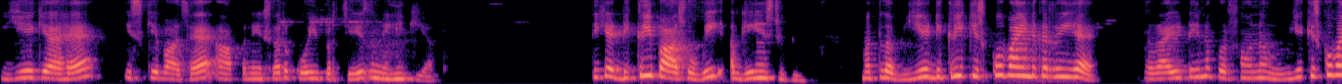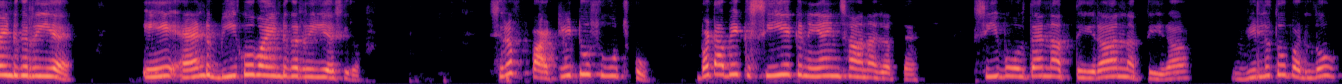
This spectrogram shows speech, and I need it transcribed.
ये क्या है, इसके पास है, आपने सर कोई परचेज नहीं किया था। ठीक है डिक्री पास हो गई अगेंस्ट बी मतलब ये डिक्री किसको बाइंड कर रही है? राइट इन परसोनम ये किसको बाइंड कर रही है? ए एंड बी को बाइंड कर रही है सिर्फ़। सिर्फ़ पार्टी टू सूट को। बट अब एक सी एक नया इंसान आ जाता है। सी बोलता है, ना तेरा ना तेरा। विल तो पढ़ लो।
